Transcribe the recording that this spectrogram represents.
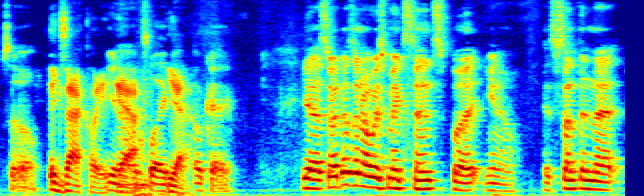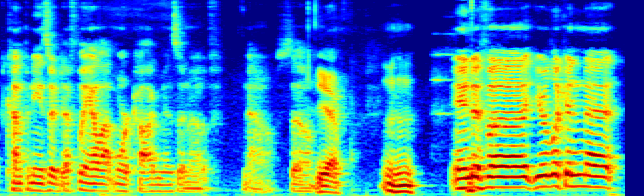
So exactly. you know, yeah. it's like yeah. okay, yeah. So it doesn't always make sense, but you know, it's something that companies are definitely a lot more cognizant of now. So Yeah. hmm And if uh, you're looking at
